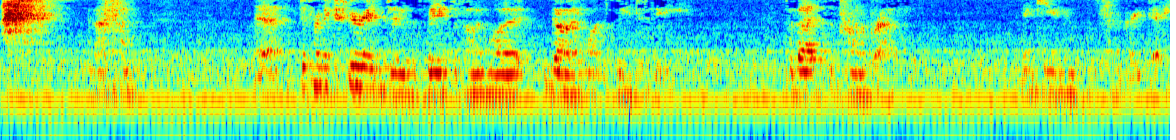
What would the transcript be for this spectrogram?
I have different experiences based upon what God wants me to see. So that's the prana breath. Thank you. Have a great day.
